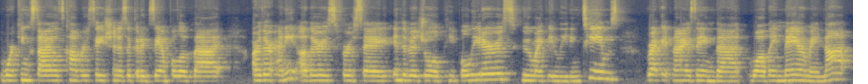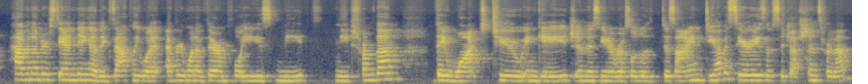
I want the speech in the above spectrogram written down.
working styles conversation is a good example of that. Are there any others for, say, individual people leaders who might be leading teams, recognizing that while they may or may not have an understanding of exactly what every one of their employees needs needs from them, they want to engage in this universal design? Do you have a series of suggestions for them?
